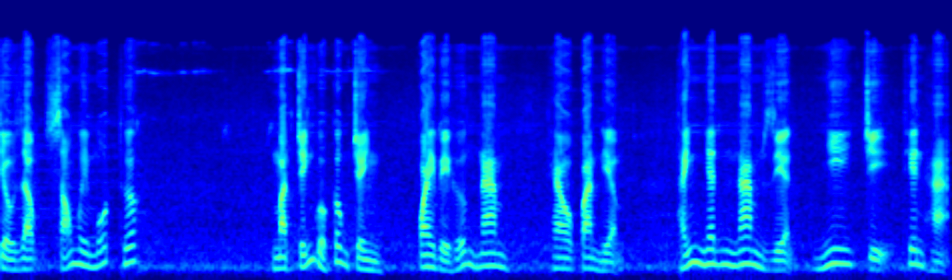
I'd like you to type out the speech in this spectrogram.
chiều rộng 61 thước. Mặt chính của công trình quay về hướng Nam theo quan niệm Thánh nhân Nam diện nhi trị thiên hạ.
